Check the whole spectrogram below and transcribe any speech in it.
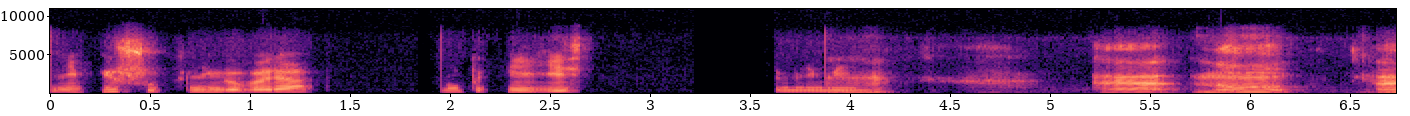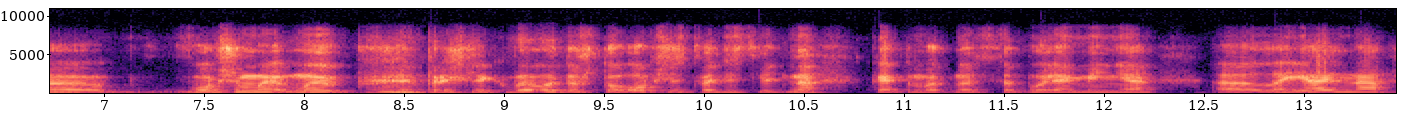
не пишут, не говорят. Ну, такие есть, тем не менее. А, ну, а, в общем, мы, мы пришли к выводу, что общество действительно к этому относится более-менее Э, лояльно,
